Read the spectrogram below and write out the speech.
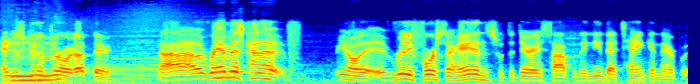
and just Mhm. gonna throw it up there. Uh, Rammus kind of, you know, it really forced their hands with the Darius top, but they need that tank in there. But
